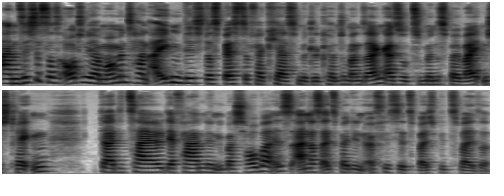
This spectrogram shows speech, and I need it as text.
An sich ist das Auto ja momentan eigentlich das beste Verkehrsmittel, könnte man sagen, also zumindest bei weiten Strecken, da die Zahl der Fahrenden überschaubar ist, anders als bei den Öffis jetzt beispielsweise.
